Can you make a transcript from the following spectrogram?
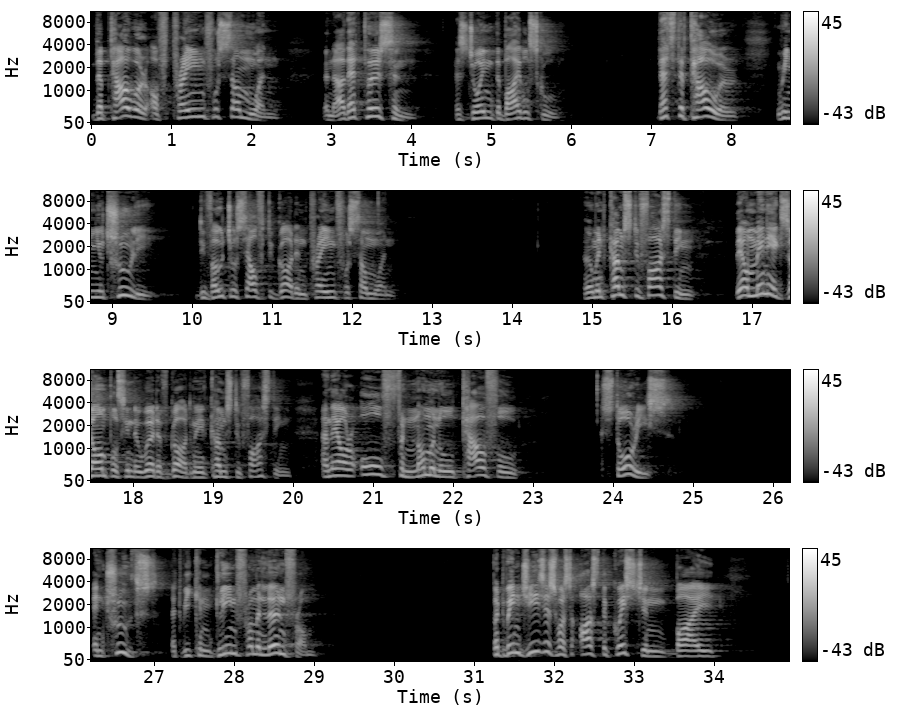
the power of praying for someone, and now that person has joined the Bible school. That's the power when you truly devote yourself to God and praying for someone. And when it comes to fasting, there are many examples in the Word of God when it comes to fasting, and they are all phenomenal, powerful stories and truths that we can glean from and learn from. But when Jesus was asked the question by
